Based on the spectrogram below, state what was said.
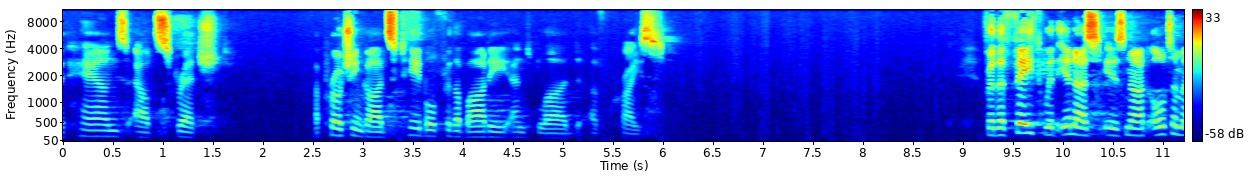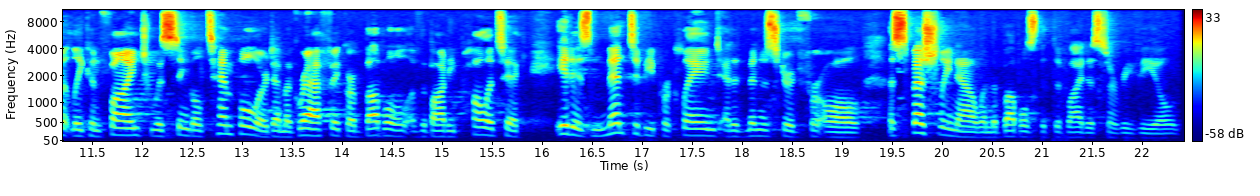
with hands outstretched, approaching God's table for the body and blood of Christ. For the faith within us is not ultimately confined to a single temple or demographic or bubble of the body politic. It is meant to be proclaimed and administered for all, especially now when the bubbles that divide us are revealed.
